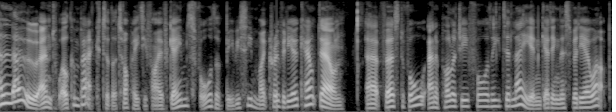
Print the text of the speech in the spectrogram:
Hello and welcome back to the top 85 games for the BBC Micro Video Countdown. Uh, first of all, an apology for the delay in getting this video up.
